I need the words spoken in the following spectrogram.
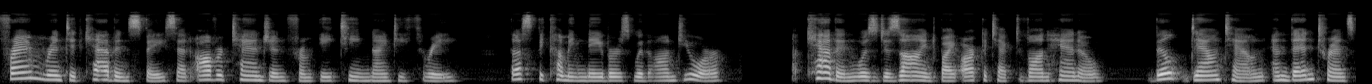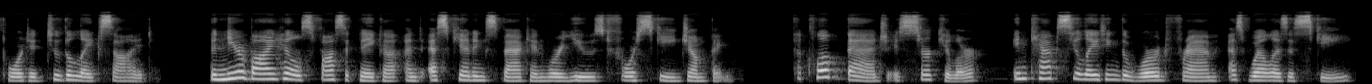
Fram rented cabin space at Overtangen from 1893, thus becoming neighbors with Ondur. A cabin was designed by architect von Hanno, built downtown and then transported to the lakeside. The nearby hills Fossaknaka and Eskjedingsbakken were used for ski jumping. The club badge is circular, encapsulating the word Fram as well as a ski,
